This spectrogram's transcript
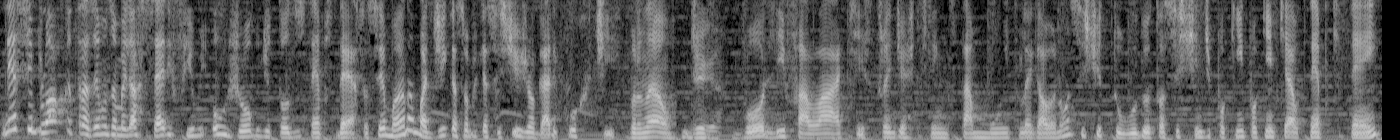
Nesse bloco trazemos a melhor série, filme ou jogo de todos os tempos dessa semana. Uma dica sobre o que assistir, jogar e curtir. Brunão, Diga. vou lhe falar que Stranger Things tá muito legal. Eu não assisti tudo, eu tô assistindo de pouquinho em pouquinho, porque é o tempo que tem.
